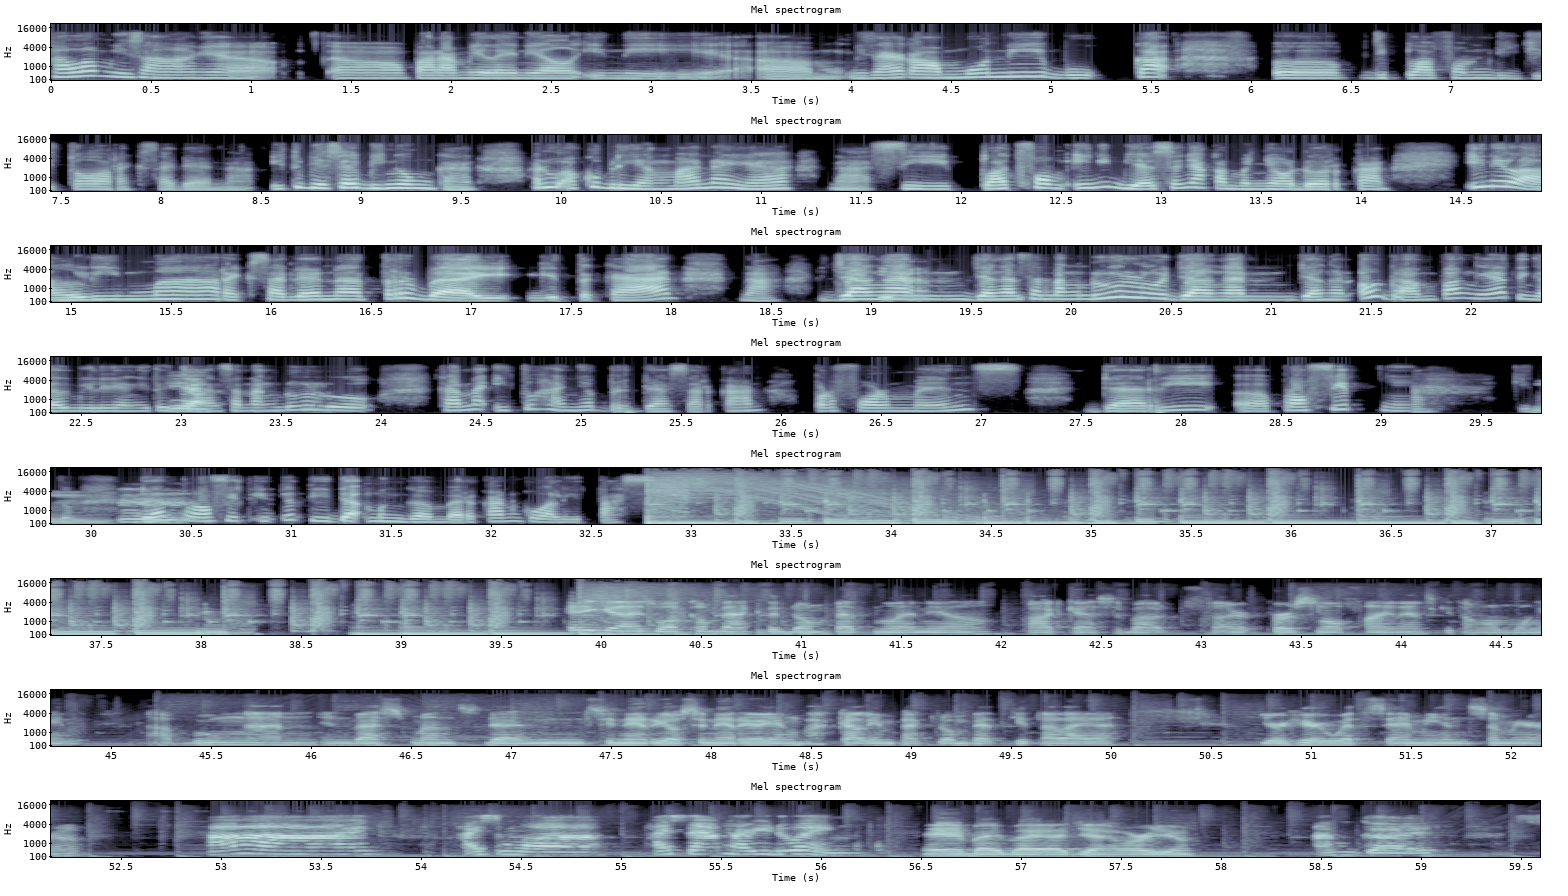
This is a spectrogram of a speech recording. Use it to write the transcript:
kalau misalnya uh, para milenial ini, um, misalnya kamu nih buka uh, di platform digital reksadana, itu biasanya bingung kan? Aduh, aku beli yang mana ya? Nah, si platform ini biasanya akan menyodorkan inilah lima reksadana terbaik gitu kan? Nah, jangan yeah. jangan senang dulu, jangan jangan oh gampang ya, tinggal milih yang itu, yeah. jangan senang dulu, karena itu hanya berdasarkan performance dari uh, profitnya gitu. Hmm. Dan hmm. profit itu tidak menggambarkan kualitas. Hey guys, welcome back to Dompet Millennial, podcast about personal finance. Kita ngomongin tabungan, investments, dan scenario-scenario yang bakal impact dompet kita lah ya. You're here with Sammy and Samira. Hi. Hi semua. Hi Sam, how are you doing? Hey, bye-bye aja. How are you? I'm good.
